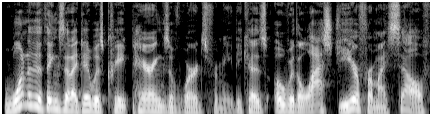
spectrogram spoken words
one of the things that I did was create pairings of words for me because over the last year for myself,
